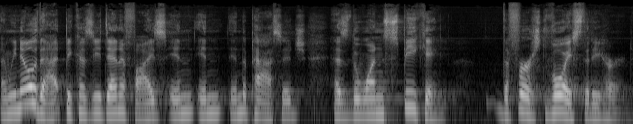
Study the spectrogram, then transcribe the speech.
And we know that because he identifies in, in, in the passage as the one speaking, the first voice that he heard.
